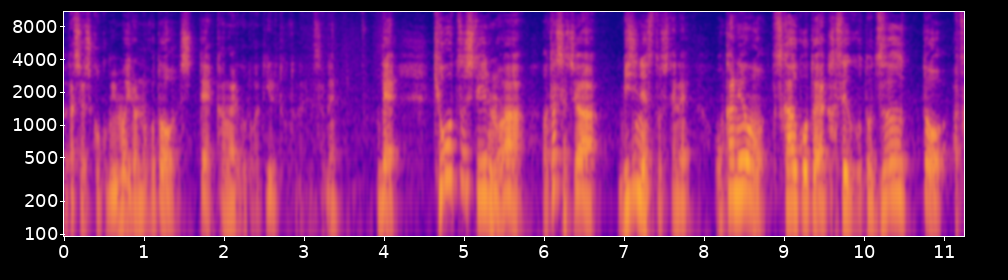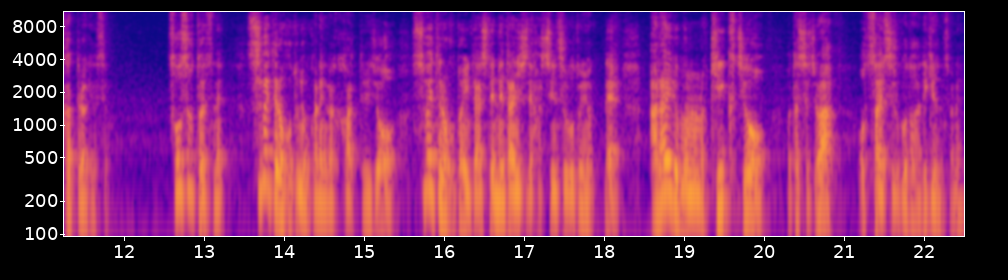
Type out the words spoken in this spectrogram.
私たち国民もいろんなことを知って考えることができるってことになりますよね。で共通しているのは私たちはビジネスとしてねお金を使うことや稼ぐことをずっと扱ってるわけですよ。そうするとですね全てのことにお金がかかっている以上全てのことに対してネタにして発信することによってあらゆるものの切り口を私たちはお伝えすることができるんですよね。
